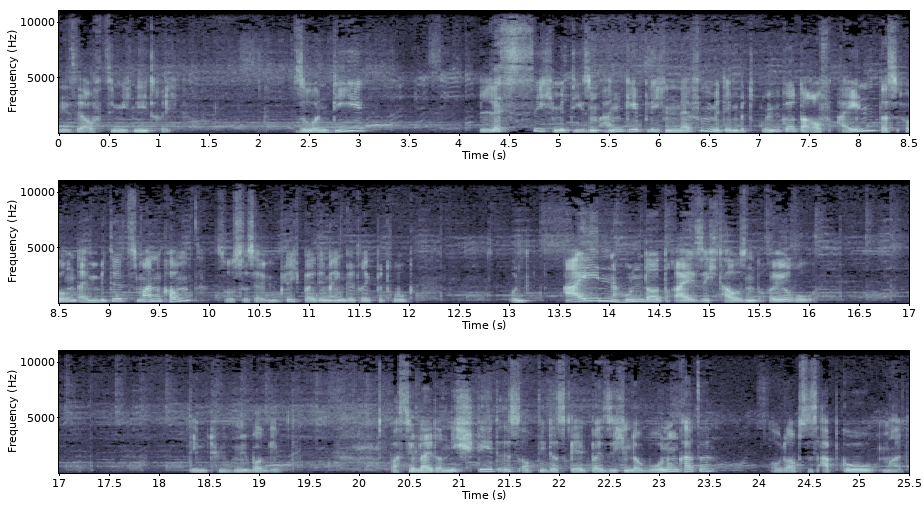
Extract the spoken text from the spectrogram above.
Die ist ja oft ziemlich niedrig. So, und die lässt sich mit diesem angeblichen Neffen, mit dem Betrüger, darauf ein, dass irgendein Mittelsmann kommt, so ist es ja üblich bei dem Enkeltrickbetrug, und 130.000 Euro dem Typen übergibt. Was hier leider nicht steht, ist, ob die das Geld bei sich in der Wohnung hatte oder ob sie es abgehoben hat.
